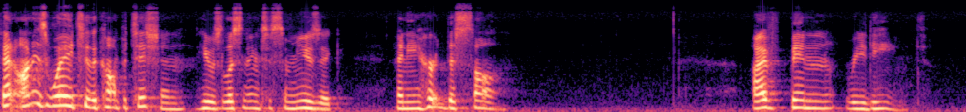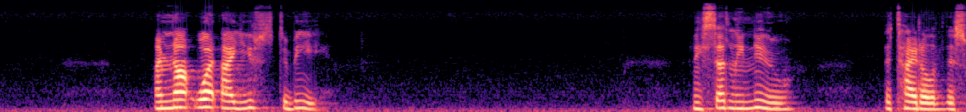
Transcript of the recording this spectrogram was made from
Then on his way to the competition, he was listening to some music and he heard this song I've been redeemed. I'm not what I used to be. And he suddenly knew the title of this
